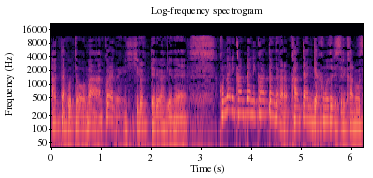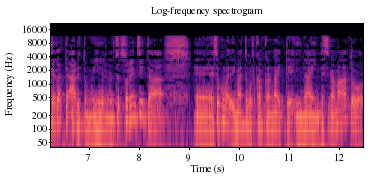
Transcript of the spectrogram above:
あったことを、まあ、これは拾ってるわけでこんなに簡単に変わったんだから簡単に逆戻りする可能性だってあるとも言えるのでちょっとそれについては、えー、そこまで今のところ深く考えていないんですが、まあ、あと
